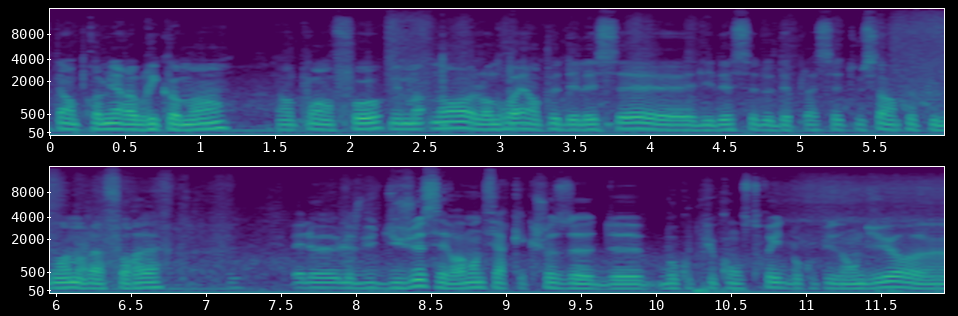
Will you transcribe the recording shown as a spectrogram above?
C'était un premier abri commun, un point info. Mais maintenant, l'endroit est un peu délaissé et l'idée, c'est de déplacer tout ça un peu plus loin dans la forêt. Et le, le but du jeu, c'est vraiment de faire quelque chose de, de beaucoup plus construit, de beaucoup plus en dur. euh.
